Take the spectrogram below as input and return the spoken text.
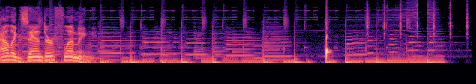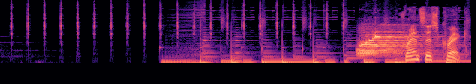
Alexander Fleming. Francis Crick.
